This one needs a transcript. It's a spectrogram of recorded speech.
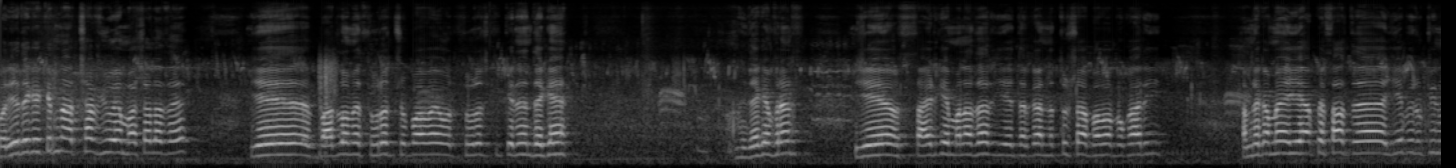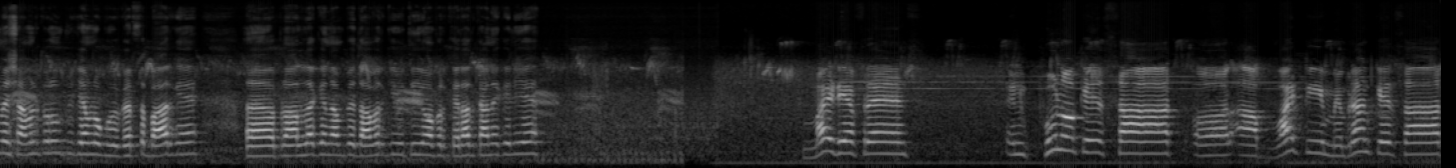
और ये देखिए कितना अच्छा व्यू है माशाल्लाह से। ये बादलों में सूरज छुपा हुआ है और सूरज की किरणें देखें। देखें फ्रेंड्स ये साइड के मनाजर ये दरगाह नत्थु शाह बाबा बुखारी हमने कहा, मैं ये आपके साथ ये भी रूटीन में शामिल करूँ क्योंकि हम लोग घर से बाहर गए अपना अल्लाह के नाम पे दावत की हुई थी वहाँ पर खैरात खाने के लिए। माय डियर फ्रेंड्स इन फूलों के साथ और आप वाइट टीम मेम्बरान के साथ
